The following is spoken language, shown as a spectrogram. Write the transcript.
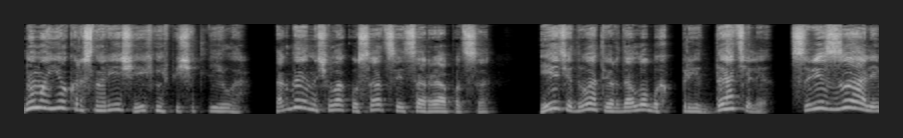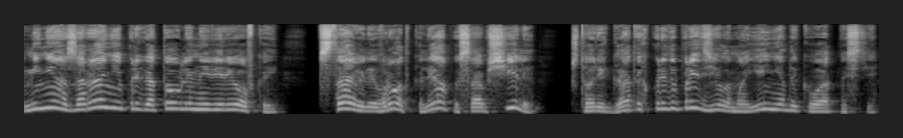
Но мое красноречие их не впечатлило. Тогда я начала кусаться и царапаться, и эти два твердолобых предателя связали меня заранее приготовленной веревкой — вставили в рот кляп и сообщили, что Оригат их предупредил о моей неадекватности.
